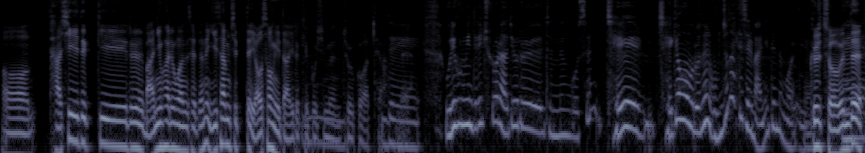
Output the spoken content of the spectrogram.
어 다시 듣기를 많이 활용하는 세대는 20, 30대 여성이다 이렇게 음. 보시면 좋을 것 같아요. 네. 네. 우리 국민들이 주로 라디오를 듣는 곳은 제, 제 경험으로는 운전할 때 제일 많이 듣는 것 같아요. 그렇죠. 근데 네.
